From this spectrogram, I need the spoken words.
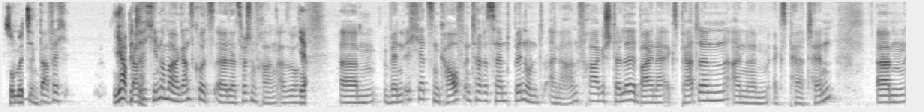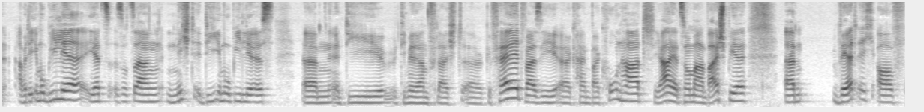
Somit darf ich Ja, bitte. Darf ich hier nochmal ganz kurz äh, dazwischen fragen? Also, ja. Ähm, wenn ich jetzt ein Kaufinteressent bin und eine Anfrage stelle bei einer Expertin, einem Experten, ähm, aber die Immobilie jetzt sozusagen nicht die Immobilie ist, ähm, die, die mir dann vielleicht äh, gefällt, weil sie äh, keinen Balkon hat. Ja, jetzt nochmal ein Beispiel. Ähm, werde ich auf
